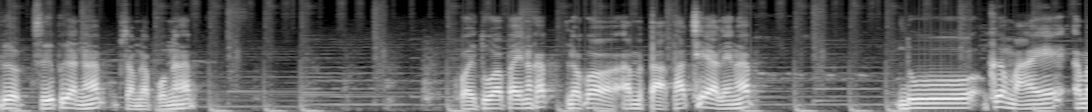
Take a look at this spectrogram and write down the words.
เลือกซื้อเพื่อนนะครับสำหรับผมนะครับ ปล่อยตัวไปนะครับ แล้วก็อมตะพัดแช่เลยนะครับ ดูเครื่องหมายอม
